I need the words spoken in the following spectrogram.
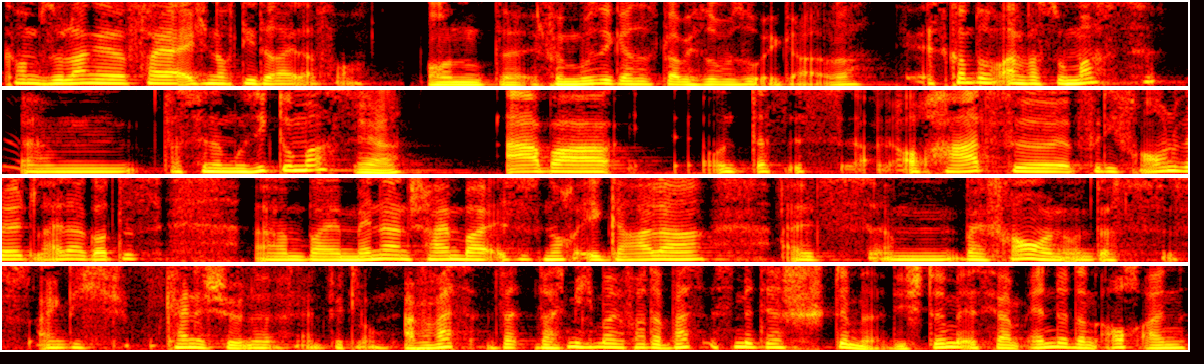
komm, solange feiere ich noch die drei davor. Und äh, für Musiker ist es, glaube ich, sowieso egal, oder? Es kommt drauf an, was du machst, ähm, was für eine Musik du machst. Ja. Aber und das ist auch hart für für die Frauenwelt leider Gottes. Ähm, bei Männern scheinbar ist es noch egaler als ähm, bei Frauen und das ist eigentlich keine schöne Entwicklung. Aber was, was- mich immer gefragt hat, was ist mit der Stimme? Die Stimme ist ja am Ende dann auch ein,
